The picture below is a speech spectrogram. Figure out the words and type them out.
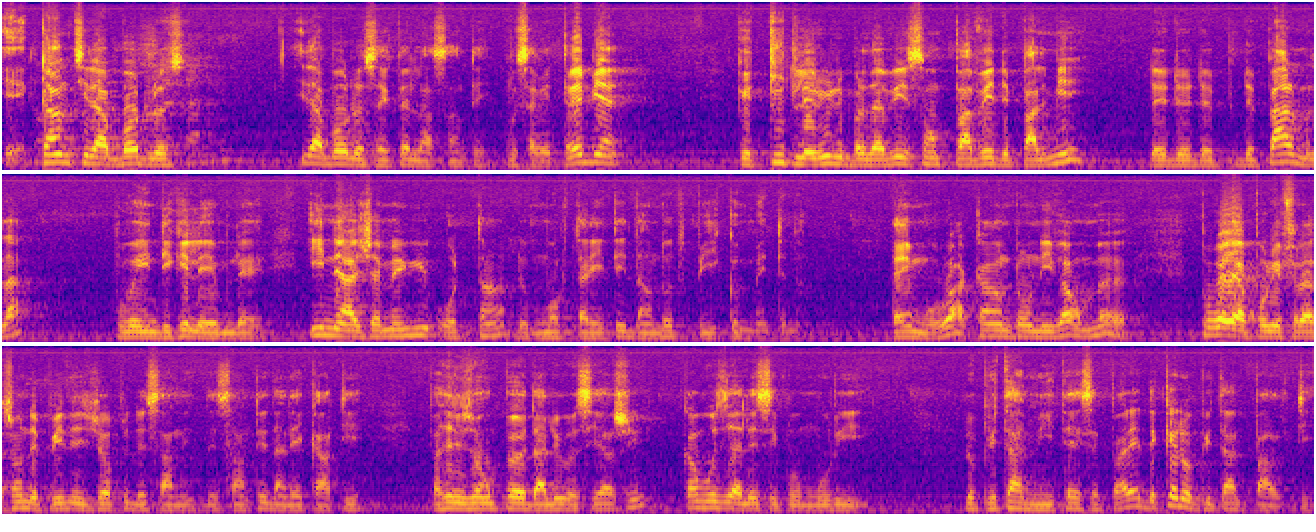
Et quand il aborde, le, il aborde le secteur de la santé, vous savez très bien que toutes les rues de Brazzaville sont pavées de palmiers, de, de, de, palmes là, pour indiquer les, Il n'y a jamais eu autant de mortalité dans d'autres pays que maintenant. Quand on y va, on meurt. Pourquoi il y a prolifération de pays des de santé dans les quartiers? Parce qu'ils ont peur d'aller au CHU. Quand vous y allez, c'est pour mourir. L'hôpital militaire, c'est pareil. De quel hôpital parle-t-il?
